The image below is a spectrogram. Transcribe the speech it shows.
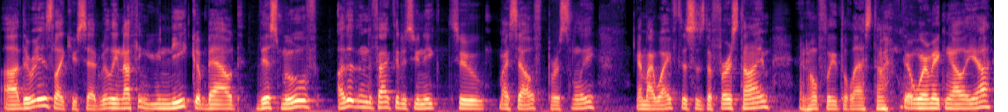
Uh, there is, like you said, really nothing unique about this move, other than the fact that it's unique to myself personally and my wife. This is the first time, and hopefully the last time that we're making Aliyah.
